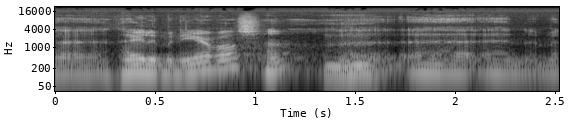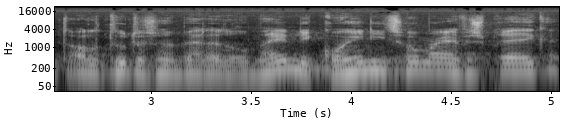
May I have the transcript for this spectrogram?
een hele meneer was. Hè? Eh, eh, en met alle toeters en bellen eromheen. Die kon je niet zomaar even spreken.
